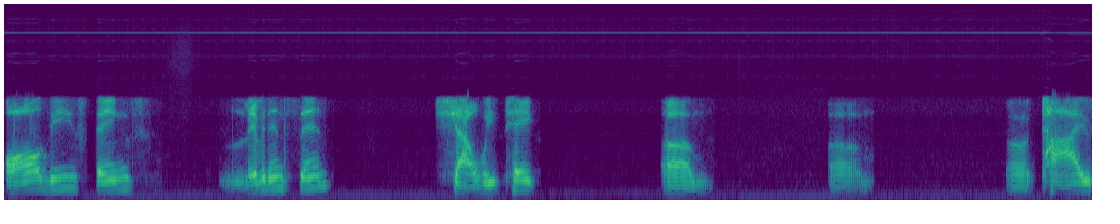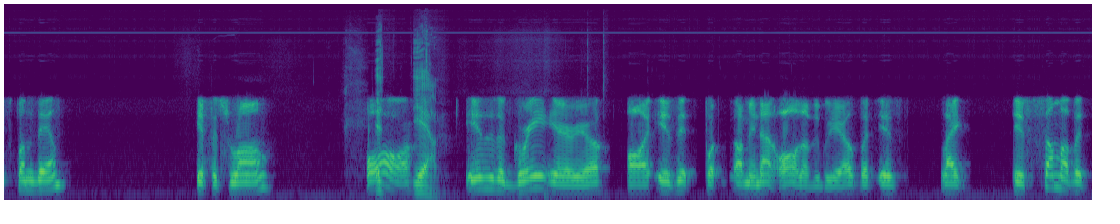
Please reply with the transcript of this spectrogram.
all these things living in sin? Shall we take um, um, uh, tithes from them if it's wrong? Or Yeah. is it a gray area, or is it? For, I mean, not all of it gray area, but is like is some of it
